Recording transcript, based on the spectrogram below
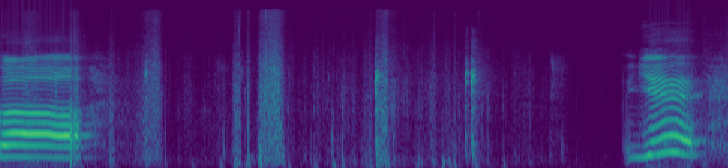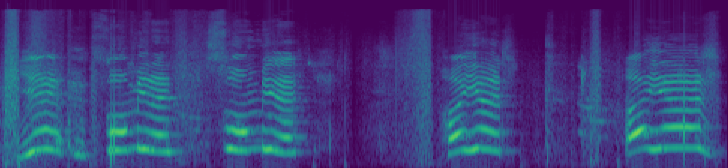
Aa. Ye, ye. Son bir el, son bir el. Hayır. Hayır.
